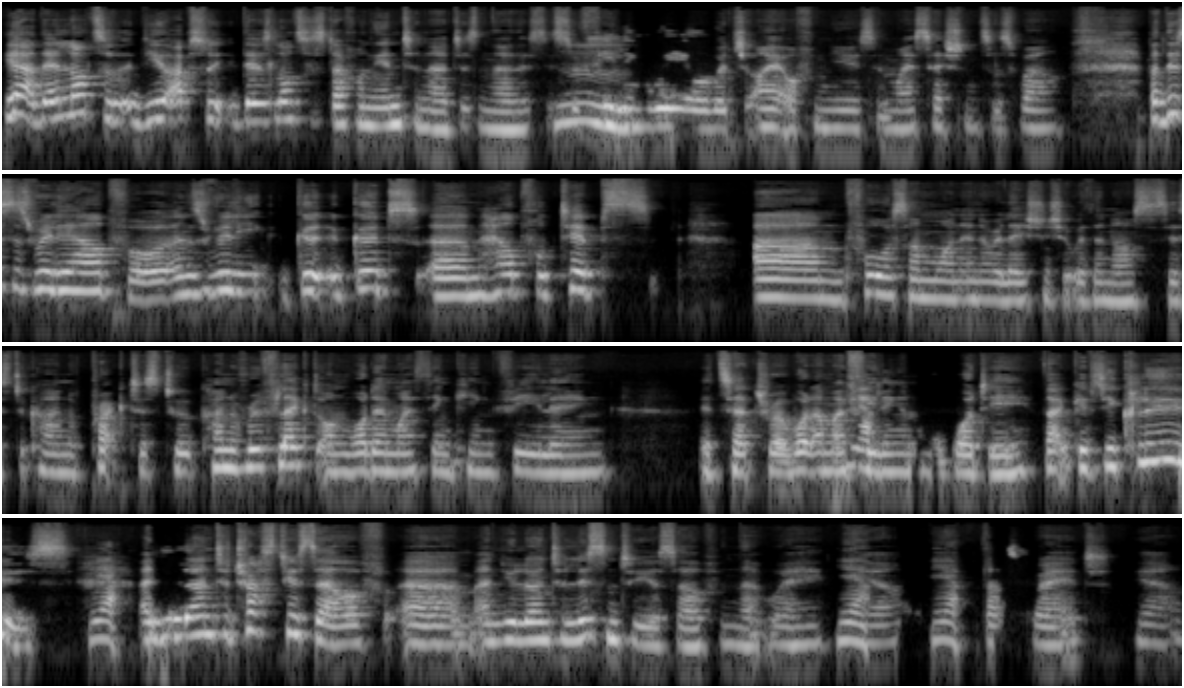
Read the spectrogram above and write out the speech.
Yeah. There are lots of, you absolutely, there's lots of stuff on the internet, isn't there? This is mm. a feeling wheel, which I often use in my sessions as well. But this is really helpful and it's really good, good, um, helpful tips um, for someone in a relationship with a narcissist to kind of practice to kind of reflect on what am I thinking, feeling, etc. What am I yeah. feeling in my body? That gives you clues. Yeah, and you learn to trust yourself, um, and you learn to listen to yourself in that way. Yeah, yeah, yeah. that's great. Yeah.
